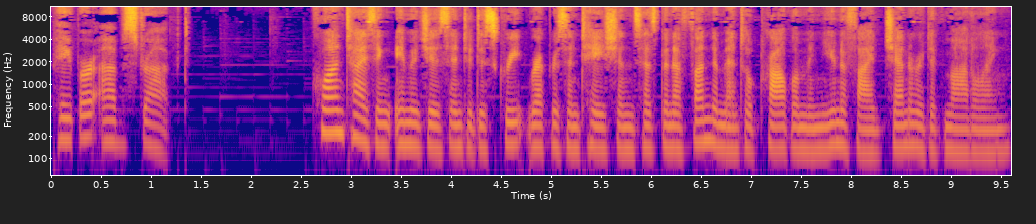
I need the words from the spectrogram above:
Paper abstract Quantizing images into discrete representations has been a fundamental problem in unified generative modeling.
